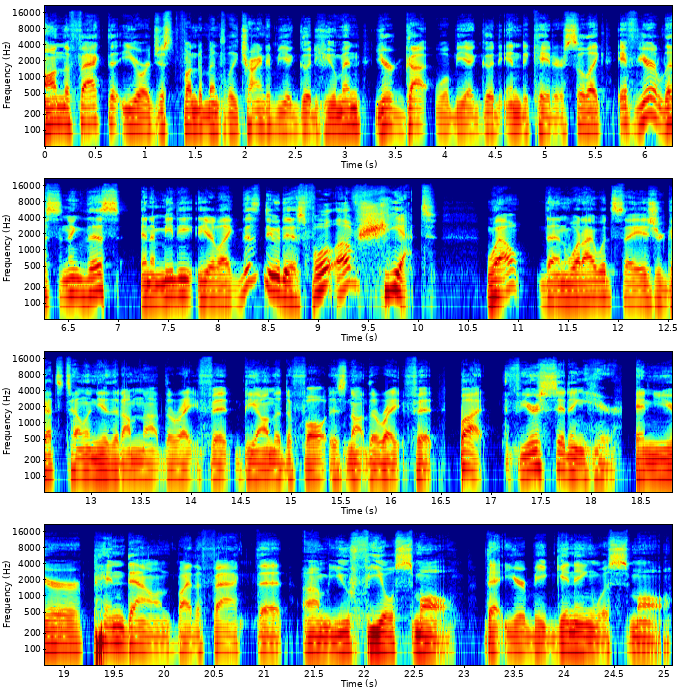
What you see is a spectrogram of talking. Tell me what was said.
on the fact that you are just fundamentally trying to be a good human, your gut will be a good indicator. So like if you're listening this and immediately you're like, this dude is full of shit. Well, then what I would say is your gut's telling you that I'm not the right fit. Beyond the default is not the right fit. But if you're sitting here and you're pinned down by the fact that um, you feel small, that your beginning was small,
